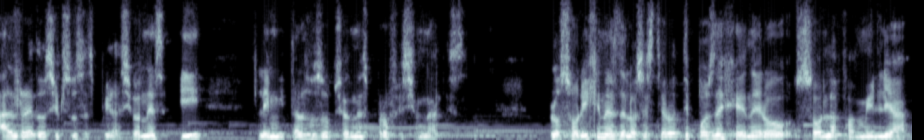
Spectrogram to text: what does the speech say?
al reducir sus aspiraciones y limitar sus opciones profesionales. Los orígenes de los estereotipos de género son la familia,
